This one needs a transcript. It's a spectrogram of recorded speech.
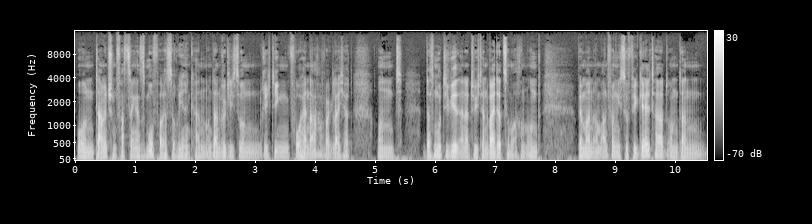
und damit schon fast sein ganzes Mofa restaurieren kann und dann wirklich so einen richtigen Vorher-Nachher-Vergleich hat und das motiviert einen natürlich dann weiterzumachen und wenn man am Anfang nicht so viel Geld hat und dann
